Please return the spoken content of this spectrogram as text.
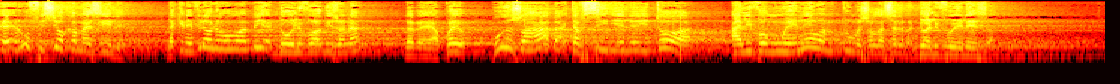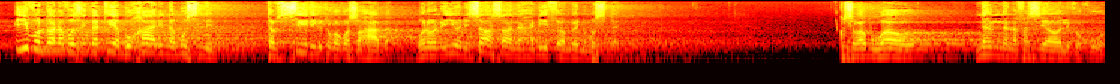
herufi sio kama zile lakini vile ulivyomwambia ndio ulivyoagizwa na baba yako. Kwa hiyo huyu sahaba tafsiri aliyoitoa alivyomuelewa mtume sallallahu alaihi wasallam ndio alivyoeleza. Hivyo ndio anavyozingatia Bukhari na Muslim tafsiri kutoka kwa sahaba. Wanaona hiyo ni sawa sawa na hadithi ambayo ni musnad kwa sababu wao namna nafasi yao walivyokuwa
